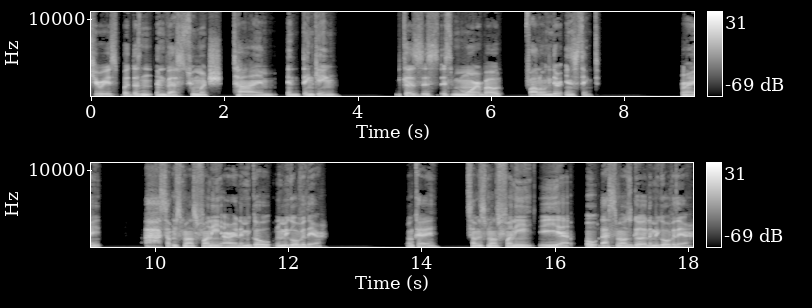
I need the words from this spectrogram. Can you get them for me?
Curious, but doesn't invest too much time in thinking because it's, it's more about following their instinct, right? Ah, something smells funny. All right, let me go. Let me go over there. Okay, something smells funny. Yeah. Oh, that smells good. Let me go over there.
